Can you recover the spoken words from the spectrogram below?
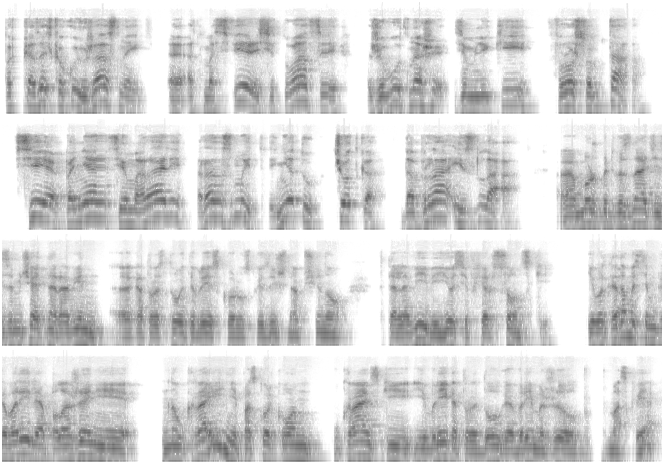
показать, в какой ужасной э, атмосфере, ситуации живут наши земляки в прошлом там. Все понятия морали размыты, нету четко добра и зла. Э, может быть, вы знаете замечательный раввин, э, который строит еврейскую русскоязычную общину в Тель-Авиве, Йосиф Херсонский. И вот когда мы с ним говорили о положении на Украине, поскольку он украинский еврей, который долгое время жил в Москве.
